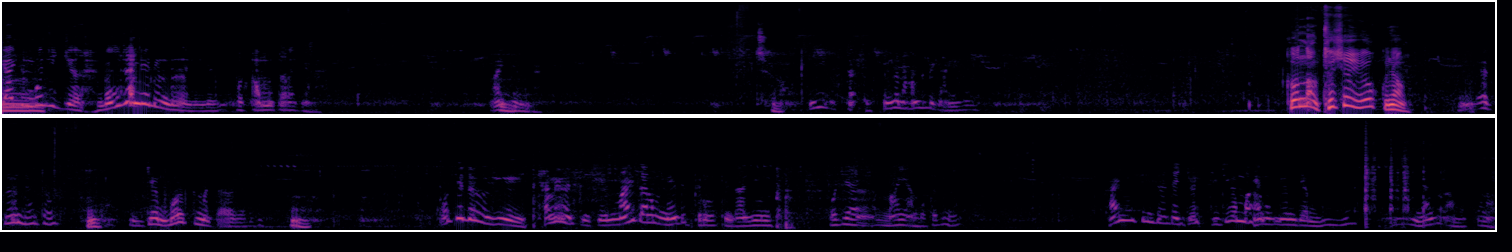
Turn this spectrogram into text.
야, 이거 음. 뭐지, 저, 몽산 이런 거, 뭐, 가면 따라잖아. 아니, 음. 이, 이건 한 개밖에 안 돼. 그건 난 드셔요 그냥. 야, 그건 해도. 음. 이제 것만 따라가. 음. 어제도 여기 참외가 많이 따르면 내도 필요 없고, 나중에 어제 많이 안 먹거든. 간이 좀 되는데, 저, 지지가 막 해먹는데, 양은 안 먹잖아.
